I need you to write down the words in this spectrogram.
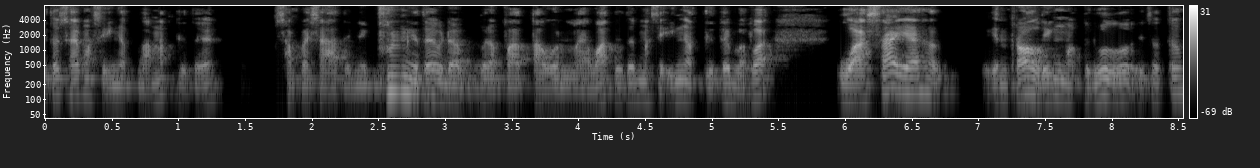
itu saya masih ingat banget gitu ya sampai saat ini pun gitu ya udah beberapa tahun lewat itu masih ingat gitu ya bahwa uas saya introlling waktu dulu itu tuh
